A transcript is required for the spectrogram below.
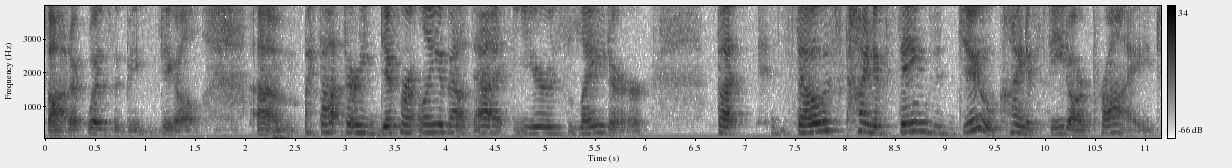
thought it was a big deal. Um, I thought very differently about that years later. But those kind of things do kind of feed our pride.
